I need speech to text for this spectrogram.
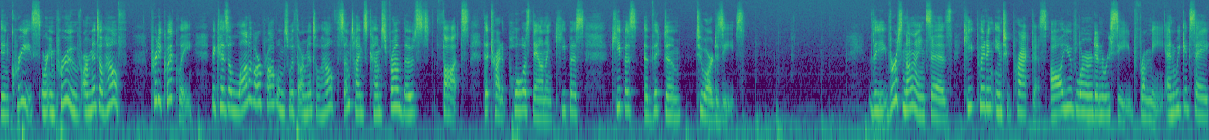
increase or improve our mental health pretty quickly because a lot of our problems with our mental health sometimes comes from those thoughts that try to pull us down and keep us keep us a victim to our disease. The verse 9 says, "Keep putting into practice all you've learned and received from me." And we could say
